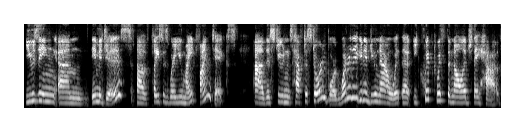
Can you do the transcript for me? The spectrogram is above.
using um, images of places where you might find ticks uh, the students have to storyboard. What are they going to do now with uh, equipped with the knowledge they have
